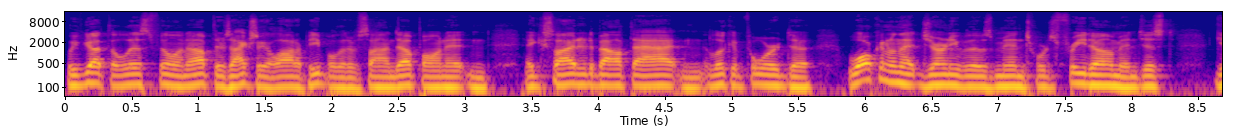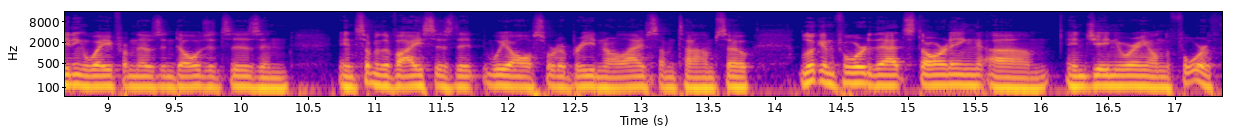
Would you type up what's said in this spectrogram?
We've got the list filling up. There's actually a lot of people that have signed up on it and excited about that and looking forward to walking on that journey with those men towards freedom and just getting away from those indulgences and and some of the vices that we all sort of breed in our lives sometimes. So looking forward to that starting um, in January on the 4th.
